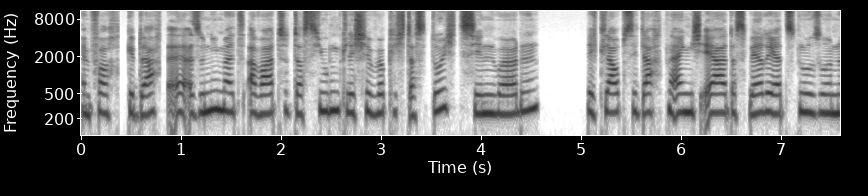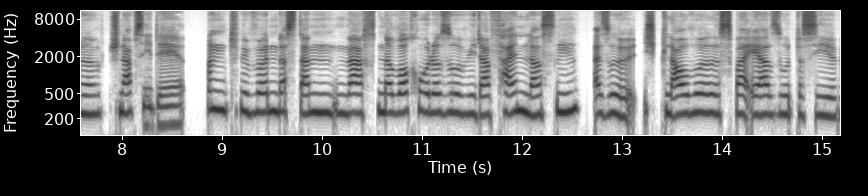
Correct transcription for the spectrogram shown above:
einfach gedacht, äh, also niemals erwartet, dass Jugendliche wirklich das durchziehen würden. Ich glaube, sie dachten eigentlich eher, das wäre jetzt nur so eine Schnapsidee und wir würden das dann nach einer Woche oder so wieder fallen lassen. Also ich glaube, es war eher so, dass sie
